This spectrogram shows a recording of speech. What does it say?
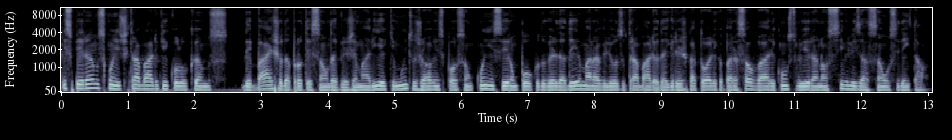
Esperamos com este trabalho que colocamos debaixo da proteção da Virgem Maria que muitos jovens possam conhecer um pouco do verdadeiro maravilhoso trabalho da Igreja Católica para salvar e construir a nossa civilização ocidental.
